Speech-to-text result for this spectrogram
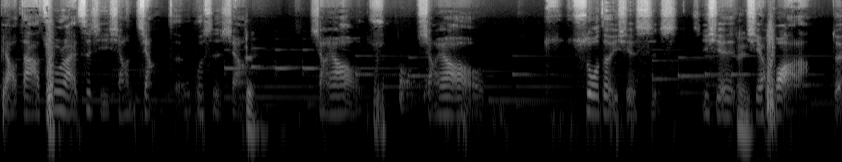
表达出来自己想讲的，或是想想要想要说的一些事实、一些一些话啦。对，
